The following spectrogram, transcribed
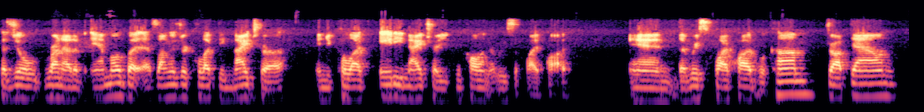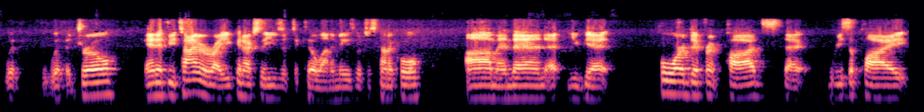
because you'll run out of ammo. But as long as you're collecting nitra and you collect 80 nitra, you can call in a resupply pod, and the resupply pod will come, drop down with with a drill, and if you time it right, you can actually use it to kill enemies, which is kind of cool. Um, and then uh, you get four different pods that resupply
